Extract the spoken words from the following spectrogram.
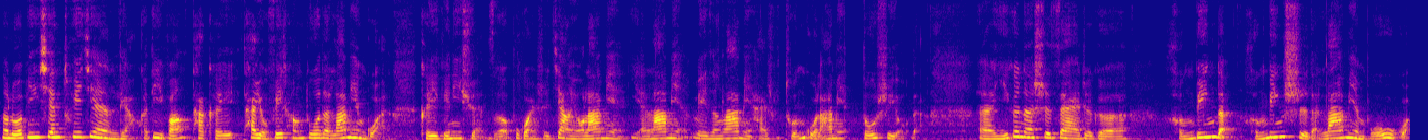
那罗宾先推荐两个地方，它可以它有非常多的拉面馆可以给你选择，不管是酱油拉面、盐拉面、味增拉面还是豚骨拉面都是有的。呃，一个呢是在这个横滨的横滨市的拉面博物馆。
